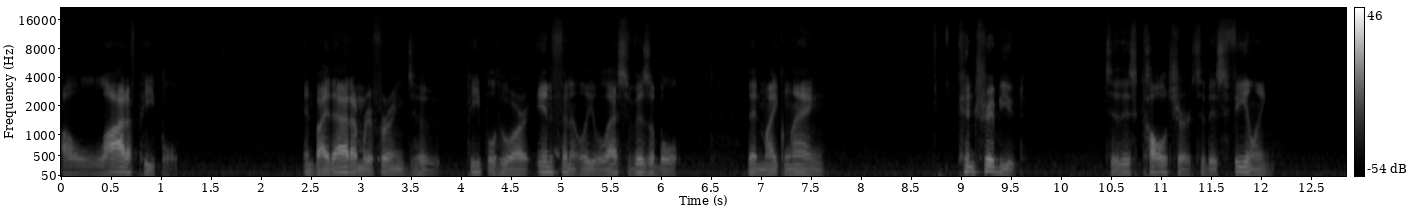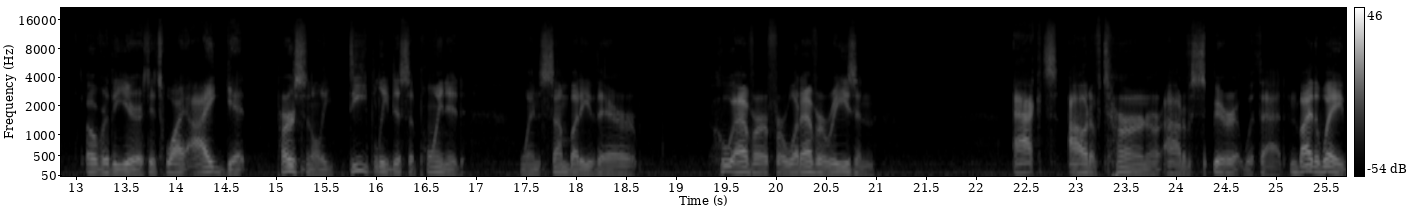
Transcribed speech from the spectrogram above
a lot of people, and by that I'm referring to people who are infinitely less visible than Mike Lange contribute to this culture, to this feeling over the years. It's why I get personally deeply disappointed when somebody there, whoever, for whatever reason, acts out of turn or out of spirit with that. And by the way,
